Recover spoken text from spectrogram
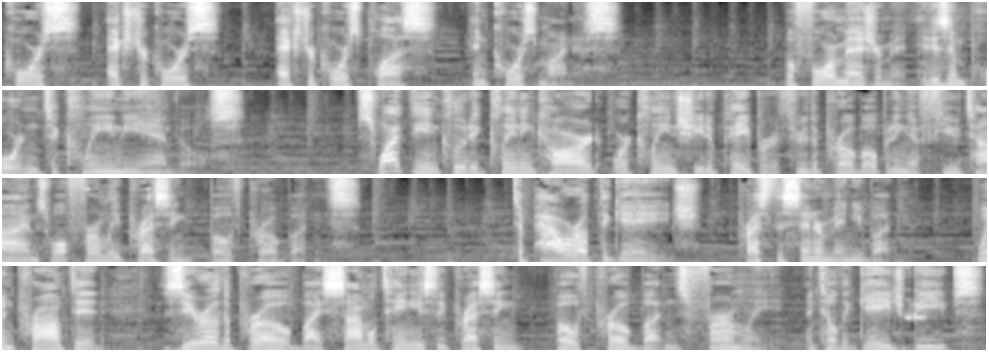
Coarse, extra coarse, extra coarse plus, and coarse minus. Before measurement, it is important to clean the anvils. Swipe the included cleaning card or clean sheet of paper through the probe opening a few times while firmly pressing both probe buttons. To power up the gauge, press the center menu button. When prompted, zero the probe by simultaneously pressing both probe buttons firmly until the gauge beeps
